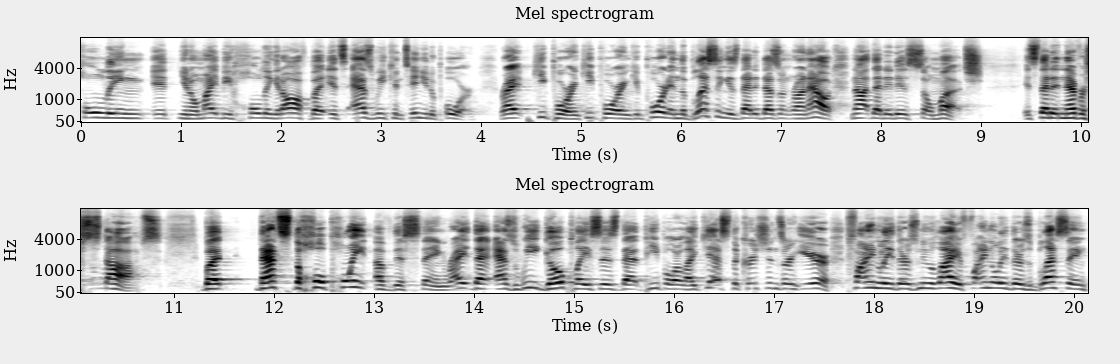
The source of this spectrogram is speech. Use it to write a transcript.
holding it you know might be holding it off, but it's as we continue to pour, right? Keep pouring, keep pouring, keep pouring. And the blessing is that it doesn't run out, not that it is so much. It's that it never stops. But that's the whole point of this thing, right? That as we go places that people are like, yes, the Christians are here. Finally, there's new life. Finally, there's blessing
